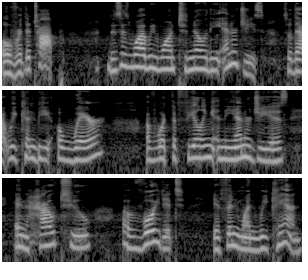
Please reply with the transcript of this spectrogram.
over the top. This is why we want to know the energies so that we can be aware of what the feeling and the energy is and how to avoid it if and when we can.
